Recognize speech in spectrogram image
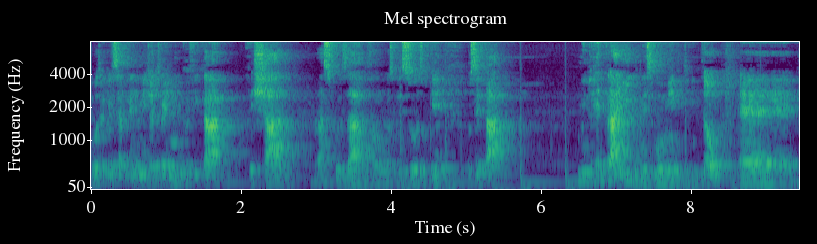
outra coisa que você aprende no media training, nunca ficar fechado, braço cruzado, falando com as pessoas, porque você está muito retraído nesse momento. Então, é,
